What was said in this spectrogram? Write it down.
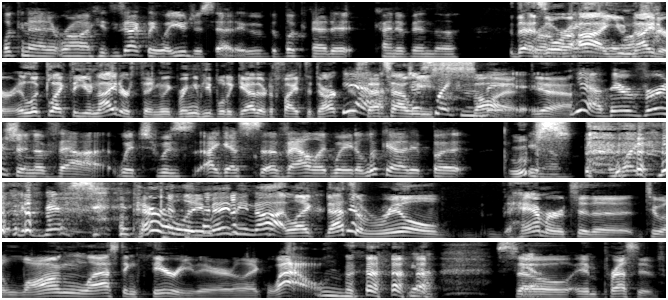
looking at it wrong. It's exactly what you just said. We've been looking at it kind of in the That Azor Ahai. Uniter. It looked like the Uniter thing, like bringing people together to fight the darkness. That's how we like saw the- it. Yeah. yeah, their version of that, which was, I guess, a valid way to look at it. But Oops. you know, like, what is this? Apparently, maybe not. Like that's a real hammer to the to a long lasting theory there. Like wow, Mm. yeah. so impressive.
